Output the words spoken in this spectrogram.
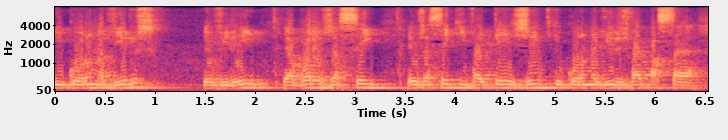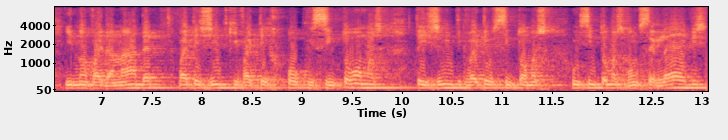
em coronavírus eu virei agora eu já sei, eu já sei que vai ter gente que o coronavírus vai passar e não vai dar nada, vai ter gente que vai ter poucos sintomas, tem gente que vai ter os sintomas, os sintomas vão ser leves,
